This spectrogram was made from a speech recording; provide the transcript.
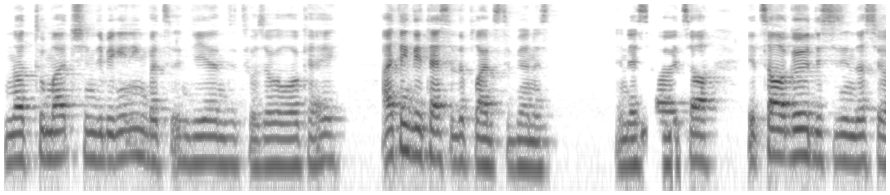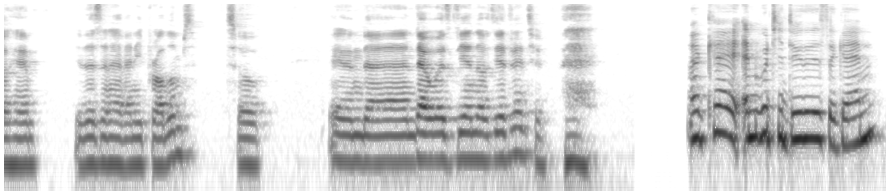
Not too much in the beginning, but in the end, it was all okay. I think they tested the plants to be honest, and they saw it's all it's all good. This is industrial hemp. It doesn't have any problems. So, and, uh, that was the end of the adventure. okay, and would you do this again?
